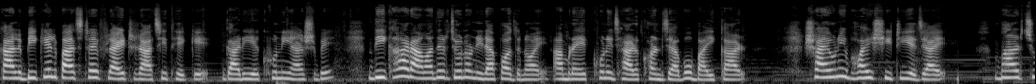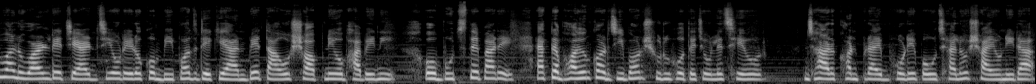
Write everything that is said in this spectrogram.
কাল বিকেল পাঁচটায় ফ্লাইট রাঁচি থেকে। গাড়ি এক্ষুনি আসবে। দীঘার আমাদের জন্য নিরাপদ নয়। আমরা এক্ষুনি ঝাড়খণ্ড যাব বাইকার সায়নী ভয় সিটিয়ে যায়। ভার্চুয়াল ওয়ার্ল্ডে চ্যাট যে ওর এরকম বিপদ ডেকে আনবে, তা ও স্বপ্নেও ভাবেনি। ও বুঝতে পারে একটা ভয়ঙ্কর জীবন শুরু হতে চলেছে ওর। ঝাড়খণ্ড প্রায় ভোরে পৌঁছালো সায়নীরা।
